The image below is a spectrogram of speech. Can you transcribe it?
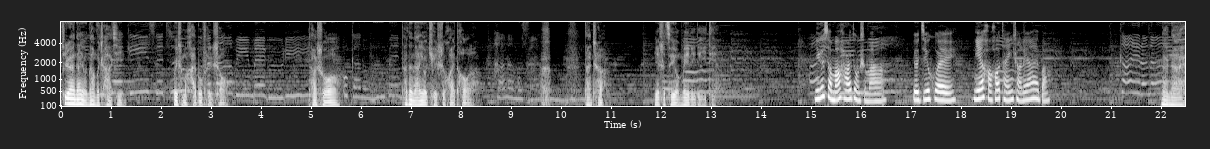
既然男友那么差劲，为什么还不分手？”她说。她的男友确实坏透了，但这也是最有魅力的一点。你个小毛孩懂什么啊？有机会你也好好谈一场恋爱吧。奶奶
